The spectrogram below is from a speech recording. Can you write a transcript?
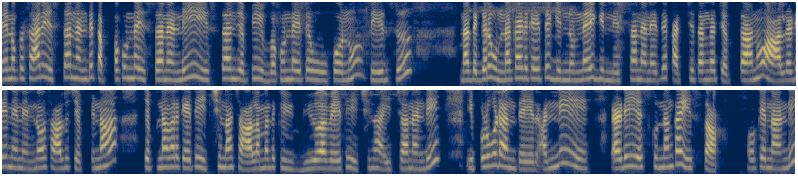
నేను ఒకసారి ఇస్తానంటే తప్పకుండా ఇస్తానండి. ఇస్తా అని చెప్పి ఇవ్వకుండా అయితే ఊకోను సీడ్స్. నా దగ్గర ఉన్న కాడికైతే గిన్నె ఉన్నాయి గిన్నె ఇస్తానని అయితే ఖచ్చితంగా చెప్తాను. ఆల్రెడీ నేను ఎన్నోసార్లు చెప్పినా చెప్పిన వరకు అయితే ఇచ్చిన చాలా మందికి వ్యూ అవి అయితే ఇచ్చిన ఇచ్చానండి. ఇప్పుడు కూడా అంతే అన్నీ రెడీ చేసుకున్నాక ఇస్తా. ఓకేనా అండి?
